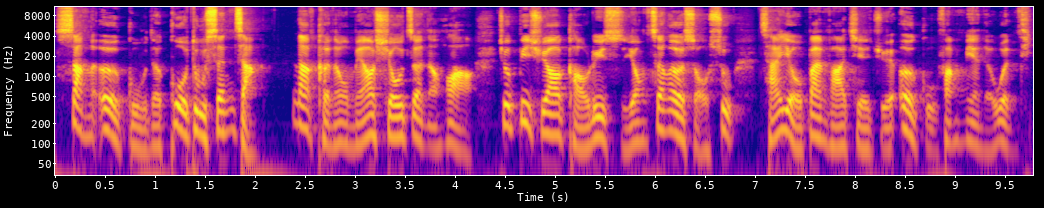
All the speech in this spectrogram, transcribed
上颚骨的过度生长。那可能我们要修正的话，就必须要考虑使用正颚手术，才有办法解决颚骨方面的问题。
